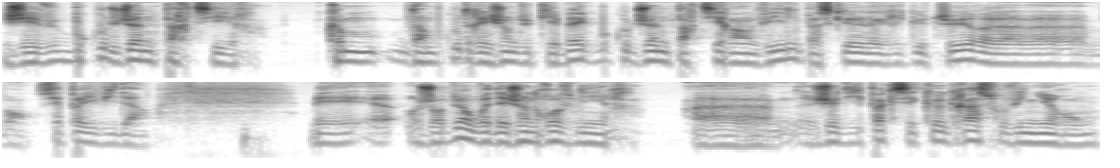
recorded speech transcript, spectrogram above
j'ai vu beaucoup de jeunes partir. Comme dans beaucoup de régions du Québec, beaucoup de jeunes partir en ville parce que l'agriculture, euh, bon, c'est pas évident. Mais euh, aujourd'hui, on voit des jeunes revenir. Euh, je dis pas que c'est que grâce aux vignerons,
